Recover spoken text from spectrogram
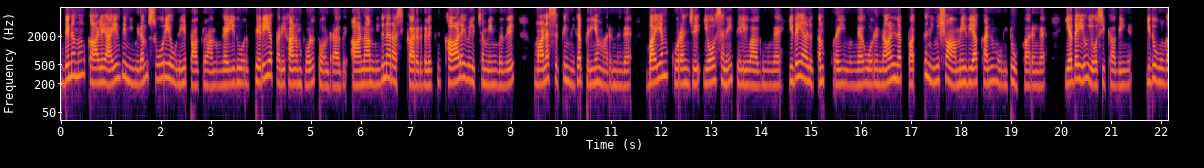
தினமும் காலை 5 நிமிடம் சூரிய ஒளிய பார்க்கலாமுங்க. இது ஒரு பெரிய பரிகாரம் போல தோன்றாது. ஆனா மிதுன ராசிக்காரர்களுக்கு காலை வெளிச்சம் என்பது மனசுக்கு மிகப்பெரிய மருந்துங்க. பயம் குறைஞ்சு யோசனை தெளிவாகுங்க இதய அழுத்தம் குறையுமுங்க. ஒரு நாள்ல 10 நிமிஷம் அமைதியா கண் மூடிட்டு உட்காருங்க. எதையும் யோசிக்காதீங்க. இது உங்க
